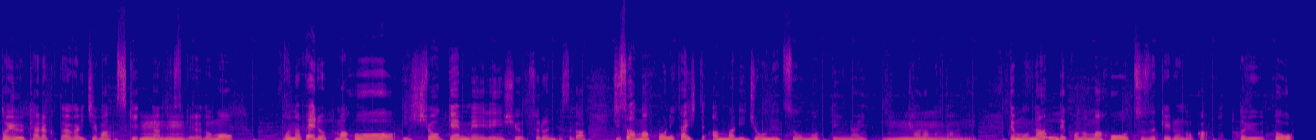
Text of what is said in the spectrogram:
というキャラクターが一番好きなんですけれども、このフェルン魔法を一生懸命練習するんですが実は魔法に対してあんまり情熱を持っていないキキャラクターで。でもなんでこの魔法を続けるのかというと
